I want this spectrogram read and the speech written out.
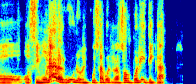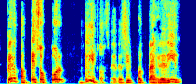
o, simular algunos excusa por razón política, pero están por delitos, es decir, por transgredir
